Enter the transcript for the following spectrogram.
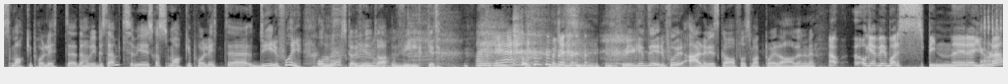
smake på litt eh, Det har vi bestemt. Vi skal smake på litt eh, dyrefôr. Og nå skal vi finne ut av hvilket, hvilket dyrefôr er det vi skal få smake på i dag, Benjamin. ja, ok, Vi bare spinner hjulet.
